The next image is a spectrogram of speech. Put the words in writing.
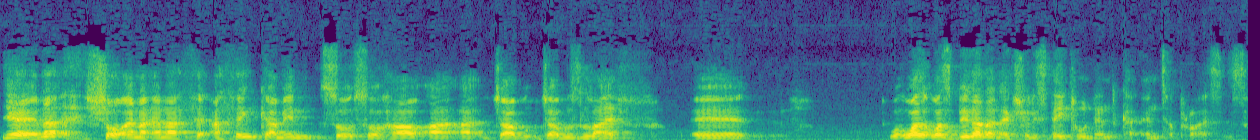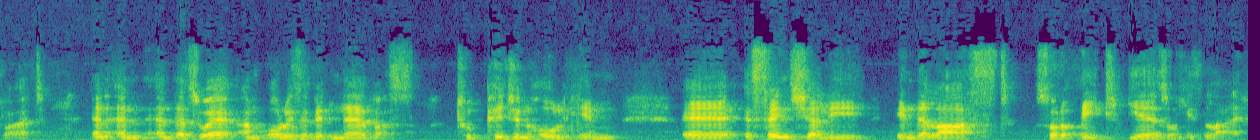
Yeah, and I, sure, and I, and I, th- I think I mean so so how uh, Jabu, Jabu's life was, was bigger than actually state-owned enterprises, right? And, and, and that's where I'm always a bit nervous to pigeonhole him uh, essentially in the last sort of eight years of his life.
